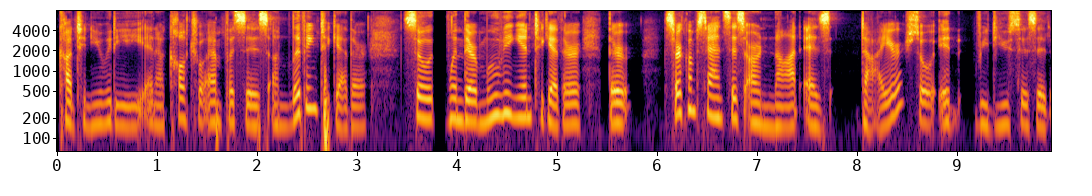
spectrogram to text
continuity and a cultural emphasis on living together. So when they're moving in together, their circumstances are not as dire, so it reduces it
